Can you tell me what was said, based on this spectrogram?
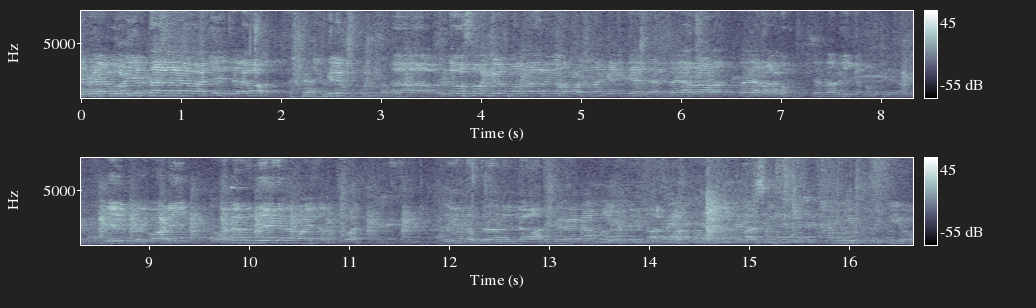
ഇവിടെ ഓടിയെത്താൻ വലിയ ചെലവാണ് എങ്കിലും ഒരു ദിവസമെങ്കിലും വന്ന് നിങ്ങളുടെ ഭക്ഷണം കഴിക്കാൻ ഞാൻ തയ്യാറാണ് തയ്യാറാകും എന്ന് അറിയിക്കുന്നു. ഈ പരിപാടി വളരെ വിജയകരമായി നടത്തുവാൻ ദൈവം തമ്പുരാൻ എല്ലാ അനുഗ്രഹങ്ങളും നൽകട്ടെ എന്ന് ആത്മാർത്ഥമായി ആശംസിക്കുന്നു.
